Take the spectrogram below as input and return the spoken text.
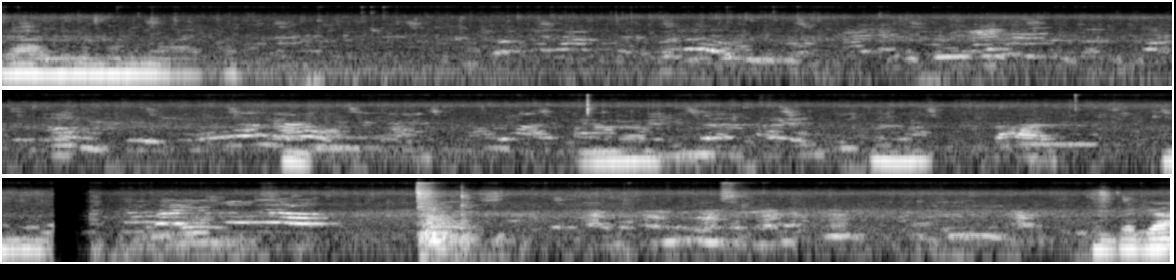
Grabe naman yung mga ito. Ang daga.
